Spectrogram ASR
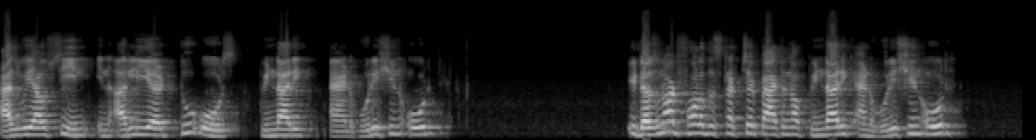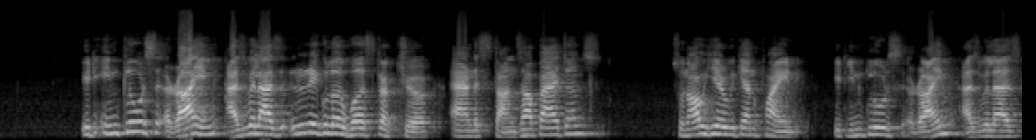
as we have seen in earlier two odes Pindaric and Horatian ode. It does not follow the structure pattern of Pindaric and Horatian ode. It includes rhyme as well as irregular verse structure and stanza patterns. So now here we can find it includes rhyme as well as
